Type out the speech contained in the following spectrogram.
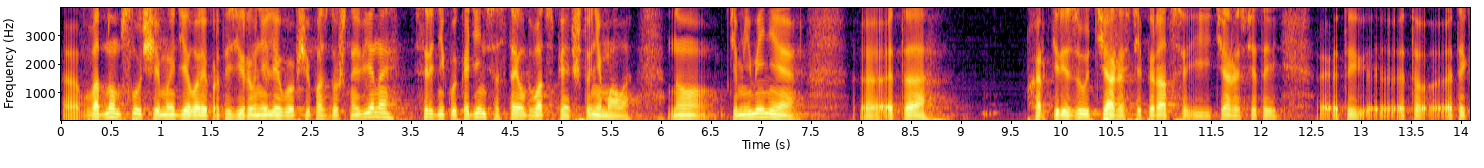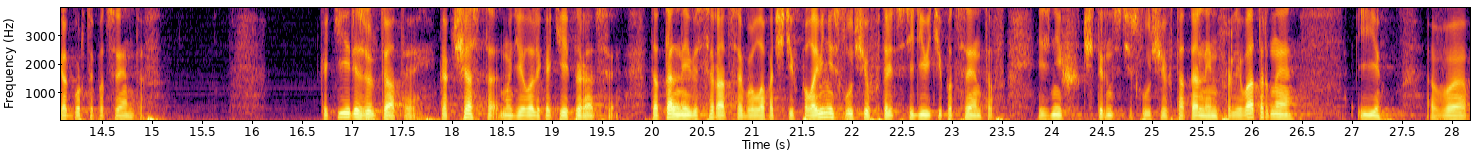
Э, в одном случае мы делали протезирование левой общепоздушной вены, средний койкодень составил 25, что немало. Но, тем не менее, э, это характеризует тяжесть операции и тяжесть этой, этой, этой, этой когорты пациентов. Какие результаты? Как часто мы делали какие операции? Тотальная эвисцерация была почти в половине случаев, в 39 пациентов. Из них 14 случаев тотальная инфраливаторная и в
